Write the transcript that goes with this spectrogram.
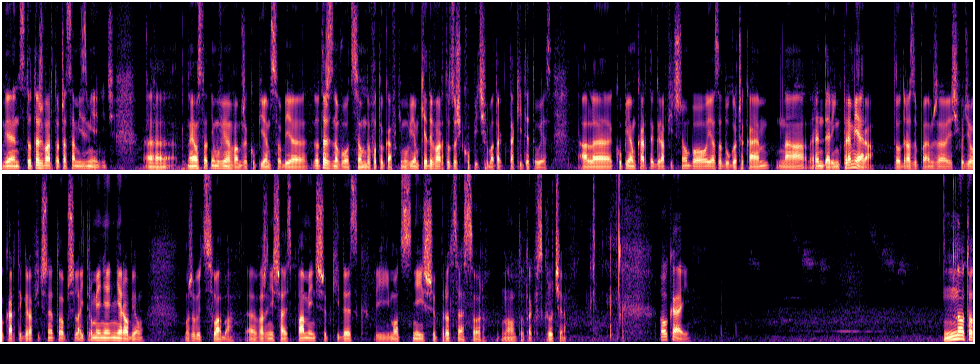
Więc to też warto czasami zmienić. E, no ja ostatnio mówiłem wam, że kupiłem sobie, no też znowu odsyłam do fotokawki, mówiłem kiedy warto coś kupić, chyba tak, taki tytuł jest, ale kupiłem kartę graficzną, bo ja za długo czekałem na rendering premiera. To od razu powiem, że jeśli chodzi o karty graficzne, to przy Lightroomie nie, nie robią. Może być słaba. E, ważniejsza jest pamięć, szybki dysk i mocniejszy procesor. No to tak w skrócie. Okej. No to,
